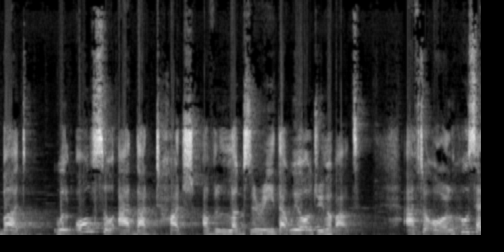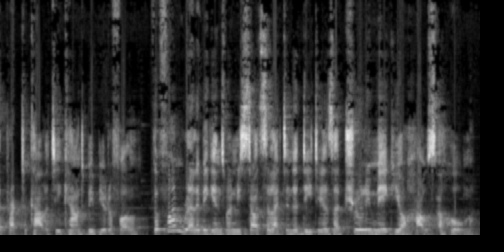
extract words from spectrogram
but will also add that touch of luxury that we all dream about. After all, who said practicality can't be beautiful? The fun really begins when we start selecting the details that truly make your house a home.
